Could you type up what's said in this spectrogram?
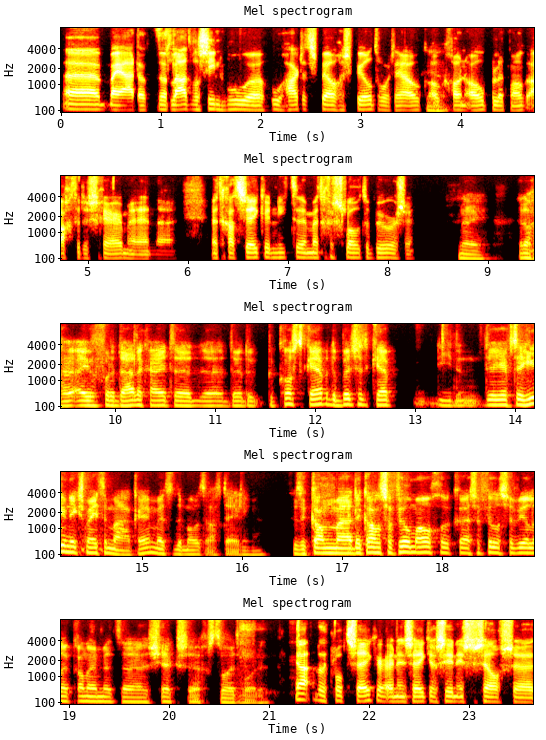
uh, maar ja, dat, dat laat wel zien hoe, hoe hard het spel gespeeld wordt. Hè. Ook, ja. ook gewoon openlijk, maar ook achter de schermen. En het gaat zeker niet met gesloten beurzen. Nee. En nog even voor de duidelijkheid, de, de, de, de cost cap, de budget cap, die, die heeft er hier niks mee te maken hè, met de motorafdelingen. Dus er kan, er kan zoveel mogelijk, zoveel als ze willen, kan er met checks gestrooid worden. Ja, dat klopt zeker. En in zekere zin is er zelfs uh,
